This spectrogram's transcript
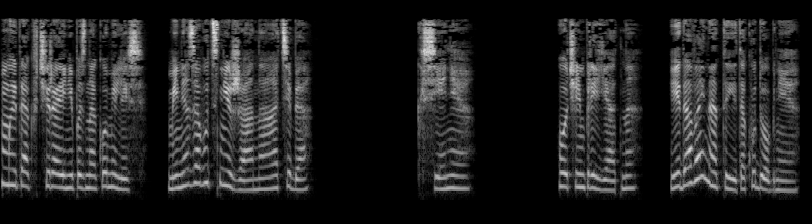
«Мы так вчера и не познакомились. Меня зовут Снежана, а тебя?» «Ксения». «Очень приятно. И давай на «ты», так удобнее».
